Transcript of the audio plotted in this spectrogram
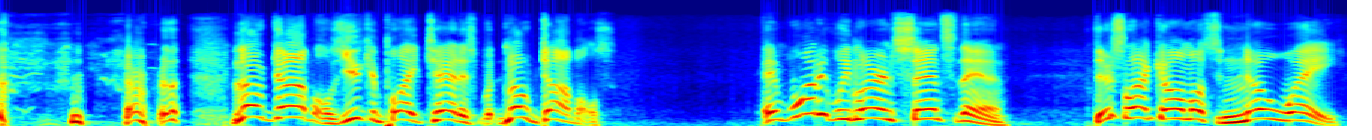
no doubles. You can play tennis, but no doubles. And what have we learned since then? There's like almost no way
